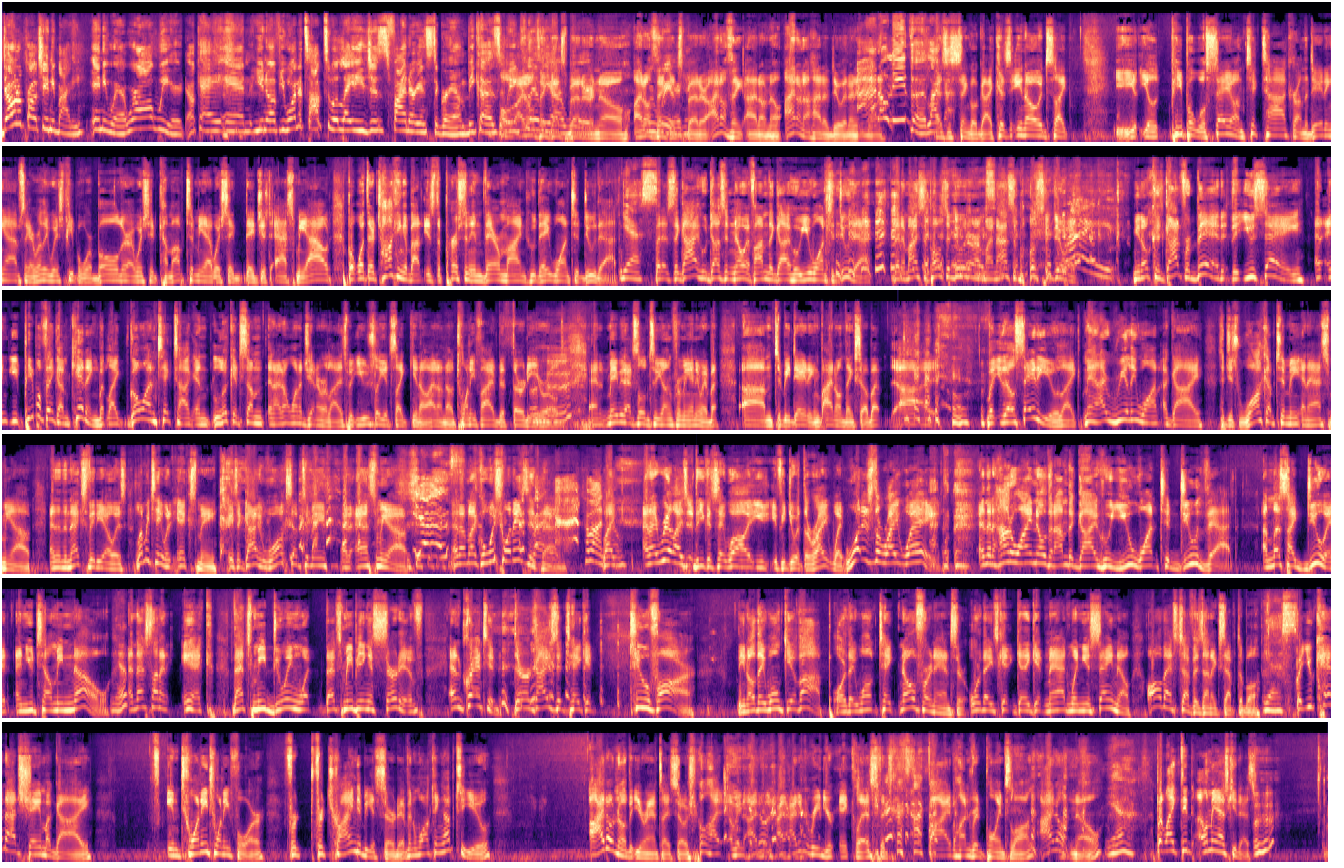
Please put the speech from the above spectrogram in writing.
Don't approach anybody anywhere. We're all weird, okay? And you know, if you want to talk to a lady, just find her Instagram because Oh, we I clearly don't think that's better. weird. No, I don't We're think weird. it's better. I don't think. I don't know. I don't know how to do it anymore. I don't either. Like, as a single guy because you know it's like you, you'll people will say on TikTok or on the dating apps like I really wish people were bolder I wish they'd come up to me I wish they they just ask me out but what they're talking about is the person in their mind who they want to do that yes but as the guy who doesn't know if I'm the guy who you want to do that then am I supposed to do it or am I not supposed to do it right. you know, because God forbid that you say, and, and you, people think I'm kidding, but like go on TikTok and look at some, and I don't want to generalize, but usually it's like, you know, I don't know, 25 to 30 year olds. And maybe that's a little too young for me anyway, but um, to be dating, I don't think so. But, uh, but they'll say to you, like, man, I really want a guy to just walk up to me and ask me out. And then the next video is, let me tell you what icks me. It's a guy who walks up to me and asks me out. Yes. And I'm like, well, which one is it then? Come on Like, now. and I realize that you could say, well, you, if you do it the right way, what is the right way? And then how do I know that I'm the guy who you want to do that? unless I do it and you tell me no. And that's not an ick. That's me doing what, that's me being assertive. And granted, there are guys that take it too far. You know, they won't give up or they won't take no for an answer or they get, they get mad when you say no. All that stuff is unacceptable. Yes. But you cannot shame a guy in 2024 for for trying to be assertive and walking up to you. I don't know that you're antisocial. I, I mean, I don't. I, I didn't read your ick list. That's 500 points long. I don't know. Yeah. But like, did let me ask you this, mm-hmm.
